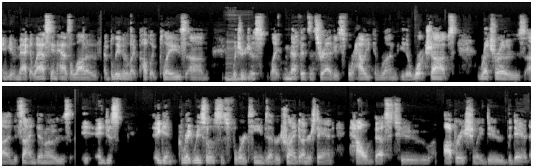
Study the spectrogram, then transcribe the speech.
and giving back, Atlassian has a lot of, I believe they're like public plays, um, mm-hmm. which are mm-hmm. just like methods and strategies for how you can run either workshops, retros, uh, design demos, and just again, great resources for teams that are trying to understand how best to operationally do the day to day.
